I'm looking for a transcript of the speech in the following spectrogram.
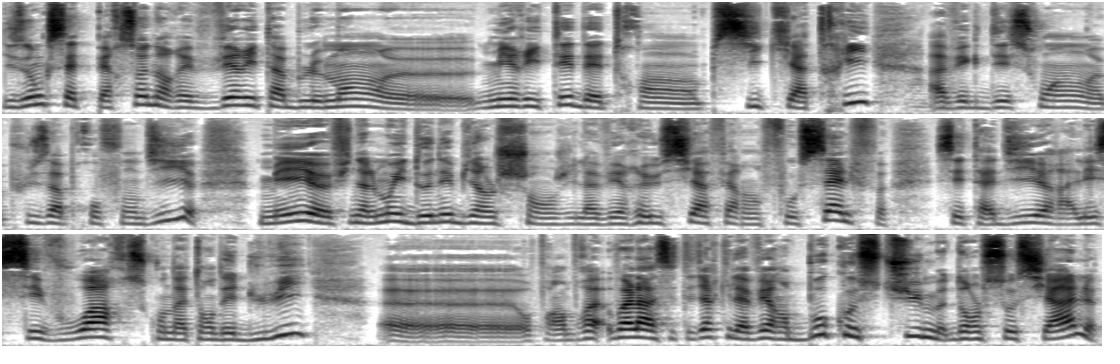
Disons que cette personne aurait véritablement euh, mérité d'être en psychiatrie avec des soins plus approfondis, mais euh, finalement il donnait bien le change. Il avait réussi à faire un faux self, c'est-à-dire à laisser voir ce qu'on attendait de lui. Euh, enfin voilà, c'est-à-dire qu'il avait un beau costume dans le social,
